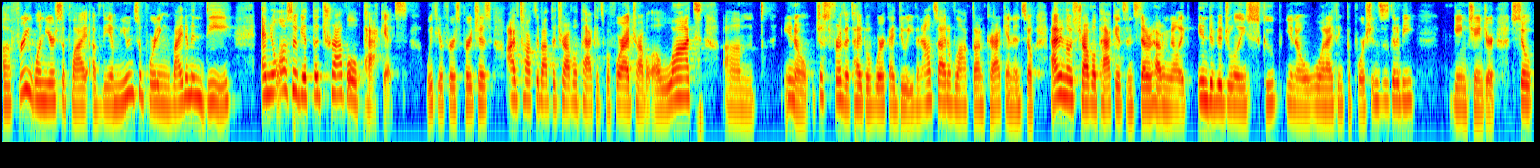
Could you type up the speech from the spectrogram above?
a free one year supply of the immune supporting vitamin D, and you'll also get the travel packets with your first purchase. I've talked about the travel packets before. I travel a lot. Um, you know, just for the type of work I do, even outside of Locked on Kraken. And so having those travel packets instead of having to like individually scoop, you know, what I think the portions is going to be, game changer. So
